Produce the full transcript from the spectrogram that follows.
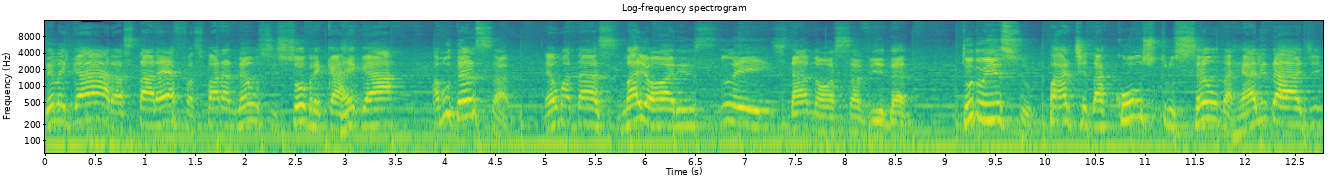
delegar as tarefas para não se sobrecarregar. A mudança é uma das maiores leis da nossa vida. Tudo isso parte da construção da realidade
